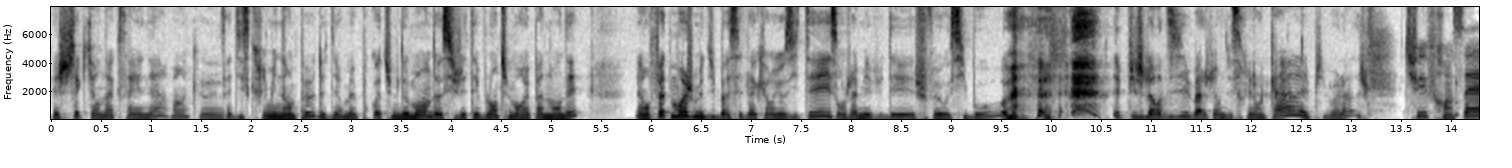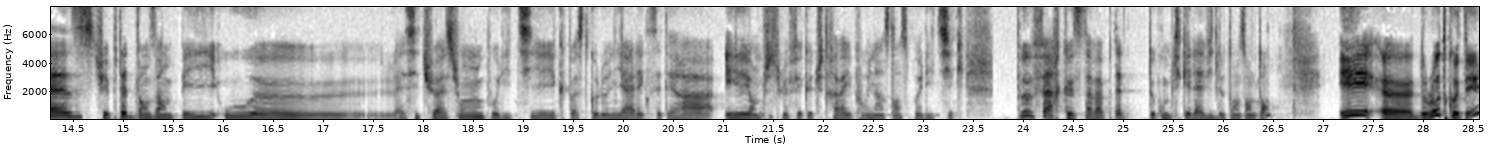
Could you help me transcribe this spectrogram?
et je sais qu'il y en a que ça énerve, hein, que ça discrimine un peu de dire mais pourquoi tu me demandes si j'étais blanc tu m'aurais pas demandé? Et en fait moi je me dis bah c'est de la curiosité, ils ont jamais vu des cheveux aussi beaux. et puis je leur dis bah je viens du Sri Lanka et puis voilà. Tu es française, tu es peut-être dans un pays où euh, la situation politique, post-coloniale, etc. Et en plus le fait que tu travailles pour une instance politique peut faire que ça va peut-être te compliquer la vie de temps en temps. Et euh, de l'autre côté,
